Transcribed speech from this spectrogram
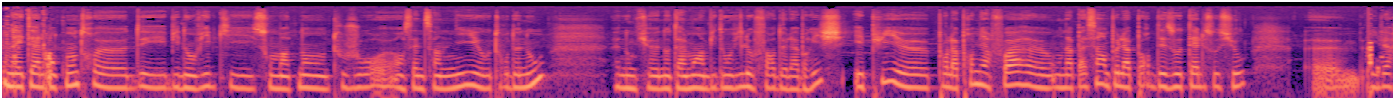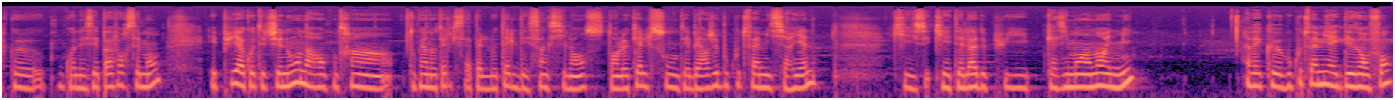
on a été à la rencontre des bidonvilles qui sont maintenant toujours en Seine-Saint-Denis et autour de nous. donc notamment un bidonville au fort de la Briche. Et puis, pour la première fois, on a passé un peu la porte des hôtels sociaux, euh, univers que qu'on connaissait pas forcément. Et puis, à côté de chez nous, on a rencontré un, donc un hôtel qui s'appelle l'hôtel des Cinq Silences, dans lequel sont hébergées beaucoup de familles syriennes, qui, qui étaient là depuis quasiment un an et demi avec euh, beaucoup de familles avec des enfants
